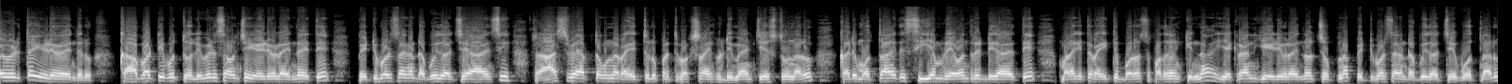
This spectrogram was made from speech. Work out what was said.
రెండో విడత ఏడు వేల ఐదు కాబట్టి ఇప్పుడు తొలి విడత సంవత్సరం ఏడు వేల ఐదు అయితే పెట్టుబడి సంఘం డబ్బులు వచ్చేయాలని చేయాలని రాష్ట్ర వ్యాప్తంగా ఉన్న రైతులు ప్రతిపక్ష నాయకులు డిమాండ్ చేస్తున్నారు. కానీ మొత్తం అయితే సీఎం రేవంత్ రెడ్డి గారు అయితే మనకైతే రైతు భరోసా పథకం కింద ఎకరానికి ఏడు వేల ఐదు వందల చొప్పున పెట్టుబడి సంఘం డబ్బు వచ్చేయబోతున్నారు చేయబోతున్నారు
